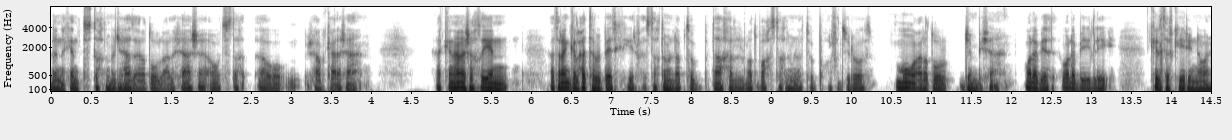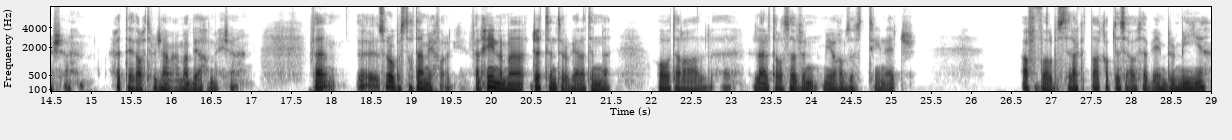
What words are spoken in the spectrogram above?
لأنك أنت تستخدم الجهاز على طول على شاشة أو تستخدم أو شابك على شاحن. لكن أنا شخصيا أتنقل حتى بالبيت كثير فأستخدم اللابتوب داخل المطبخ أستخدم اللابتوب غرفة جلوس مو على طول جنبي شاحن ولا بي ولا بي لي كل تفكيري إنه وين الشاحن حتى إذا رحت في الجامعة ما بياخذ معي شاحن. فأسلوب استخدامي يفرق. فالحين لما جت انتل وقالت إنه أو ترى ال Ultra 7 165 H أفضل باستهلاك بتسعة وسبعين بالمية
